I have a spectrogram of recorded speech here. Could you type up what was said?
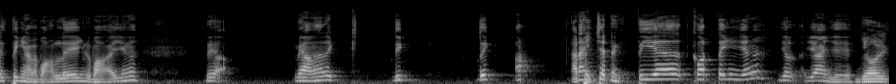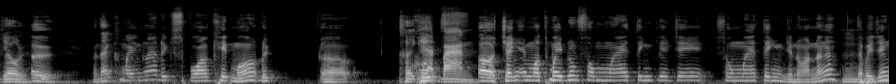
ឲ្យទិញអារបស់លេងរបស់អីហ្នឹងដូចមានអាថាដូចដូចដូចអត់អត់ដៃពេញចិត្តនឹងទាគាត់ទិញអញ្ចឹងយល់យល់និយាយយល់យល់អឺប៉ុន្តែក្មេងខ្លះដូច spoil kid មកដូចអឺឃើញគេអត់បានអឺចេញឲ្យមកថ្មីព្រមសុំម៉ែទិញភ្លាមចេញសុំម៉ែទិញជំនាន់ហ្នឹងណាតែពេលអញ្ចឹង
